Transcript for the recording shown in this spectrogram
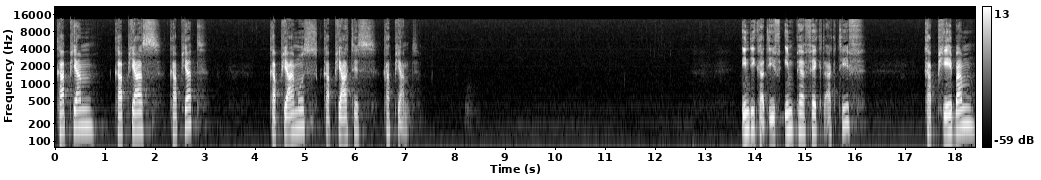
capiam, capias, capiat, capiamus, capiatis, capiant. Indikativ imperfekt aktiv, capiebam,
